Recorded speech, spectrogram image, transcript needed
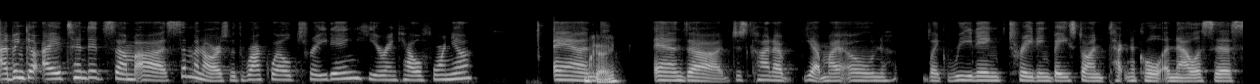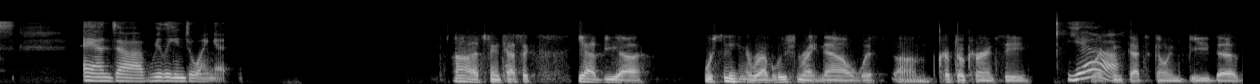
I've been. Go- I attended some uh, seminars with Rockwell Trading here in California, and okay. and uh, just kind of yeah, my own like reading trading based on technical analysis, and uh, really enjoying it. Oh, that's fantastic. Yeah, the uh, we're seeing a revolution right now with um, cryptocurrency. Yeah, I think that's going to be the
